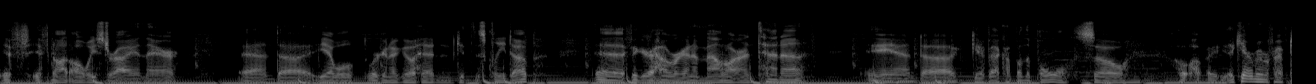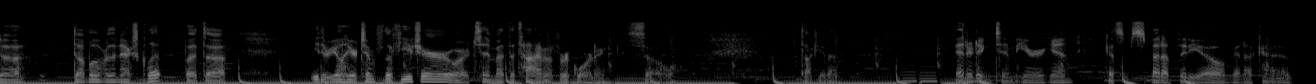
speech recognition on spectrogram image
if if not always dry in there. And uh, yeah, well, we're gonna go ahead and get this cleaned up, uh, figure out how we're gonna mount our antenna, and uh, get it back up on the pole. So I can't remember if I have to dub over the next clip, but uh, either you'll hear Tim for the future or Tim at the time of recording. So talk to you then. Editing Tim here again. Got some sped up video. I'm gonna kind of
